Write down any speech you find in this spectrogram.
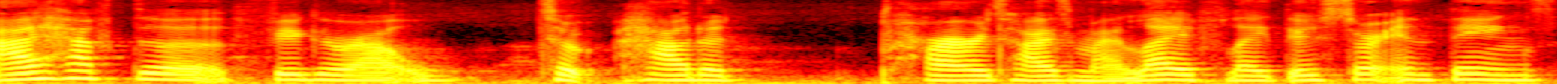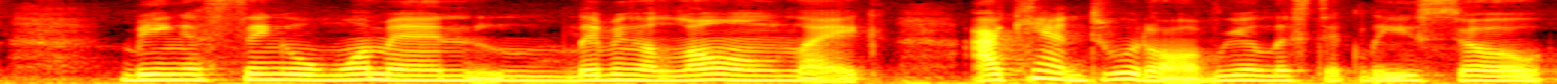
I have to figure out to how to prioritize my life. Like there's certain things being a single woman living alone, like I can't do it all realistically. So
